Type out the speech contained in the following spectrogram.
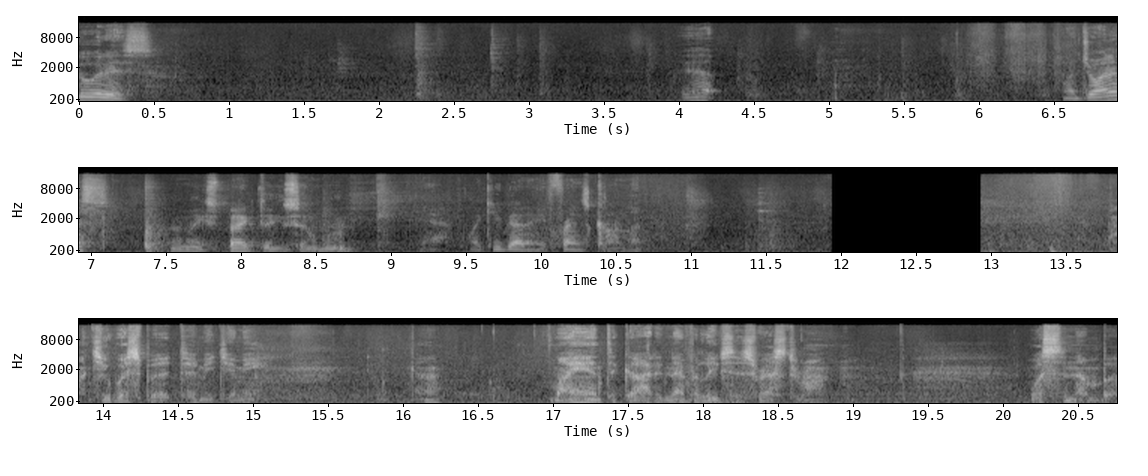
who it is. Yeah. Want to join us? I'm expecting someone. Yeah, like you got any friends, Conlon. Why don't you whisper it to me, Jimmy? Huh? My hand to God, it never leaves this restaurant. What's the number?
